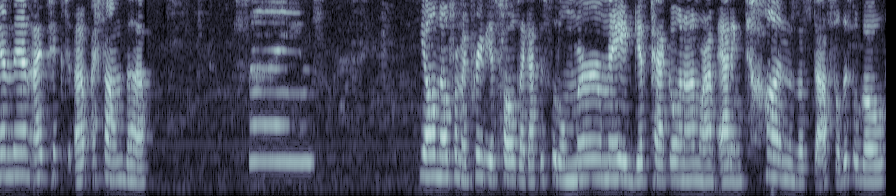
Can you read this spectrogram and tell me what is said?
And then I picked up, I found the signs. Y'all know from my previous hauls, I got this little mermaid gift pack going on where I'm adding tons of stuff. So this will go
